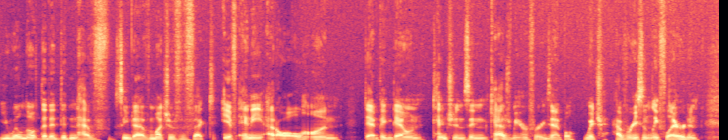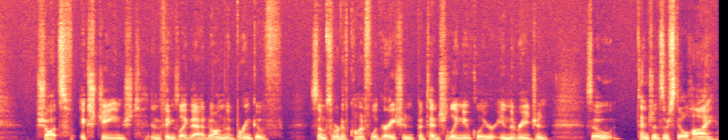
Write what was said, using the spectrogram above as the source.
you will note that it didn't have seem to have much of effect, if any at all, on damping down tensions in Kashmir, for example, which have recently flared and shots exchanged and things like that on the brink of some sort of conflagration, potentially nuclear, in the region. So tensions are still high.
